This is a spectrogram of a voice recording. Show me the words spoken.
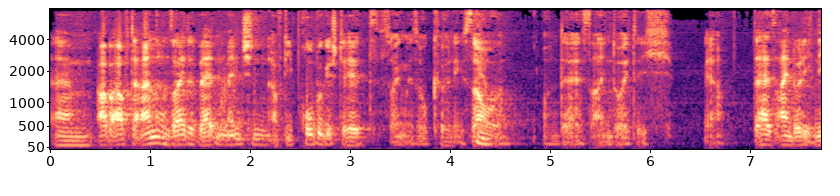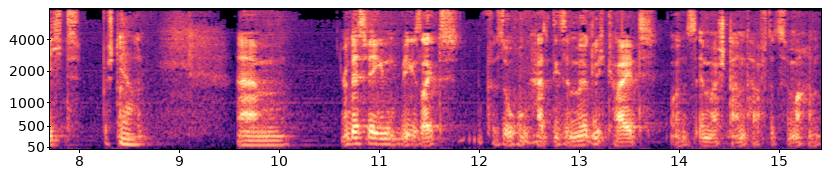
Ähm, aber auf der anderen Seite werden Menschen auf die Probe gestellt, sagen wir so, König Saul. Ja. Und der ist eindeutig, ja, der ist eindeutig nicht bestanden. Ja. Ähm, und deswegen, wie gesagt, Versuchung hat diese Möglichkeit, uns immer standhafter zu machen.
